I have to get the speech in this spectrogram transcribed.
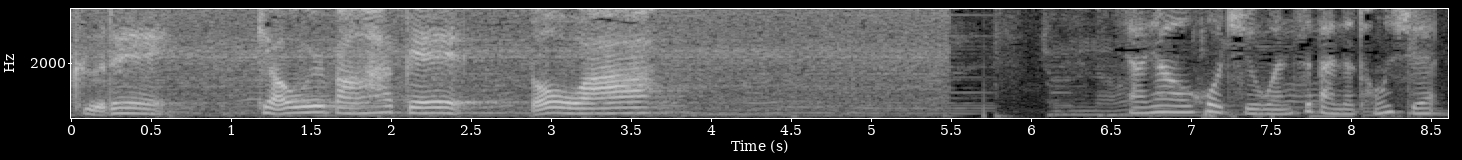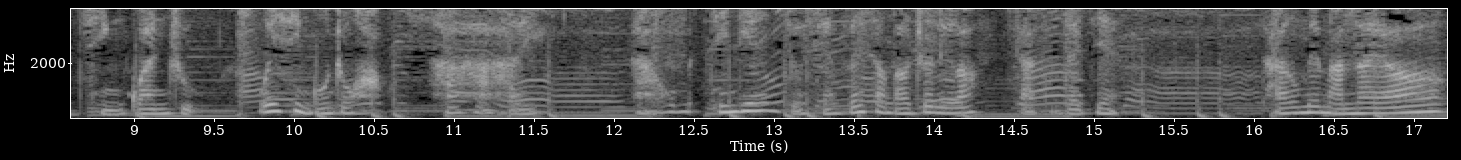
그래겨울방학에또 와。 想要获取文字版的同学，请关注微信公众号“哈哈韩语”。那我们今天就先分享到这里了，下次再见。 다음에 만나요.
